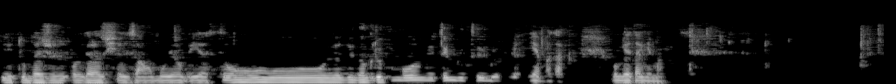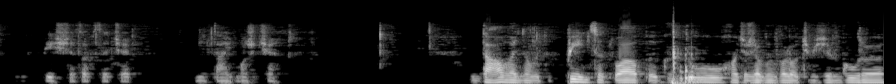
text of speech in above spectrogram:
youtuberzy od razu się załamują i jest ooo, ja nie nagrywam, bo mnie tego, tego. Nie ma tak. U mnie tak nie ma. Piszcie co chcecie. Daj, możecie Dawaj nawet 500 łapek w dół, chociaż ja bym wolał oczywiście w górę.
